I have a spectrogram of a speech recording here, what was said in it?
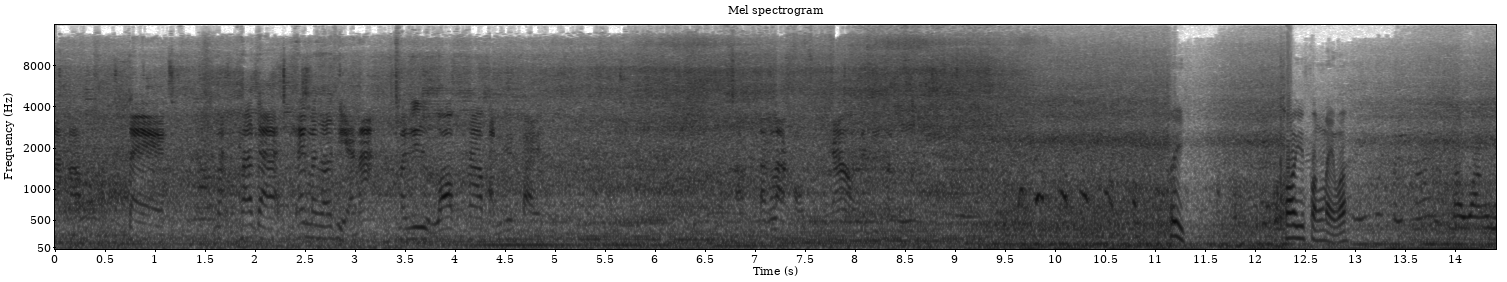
นะครับ แต่ถ้าจะให้มันเสถียรอะมันจะอยู่รอบ 5,000 ขึ้นไปครับหลักๆของ09จะมีเท่านี้เฮ้ยท่ออยู่ฝั่งไหนวะ ระวังว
